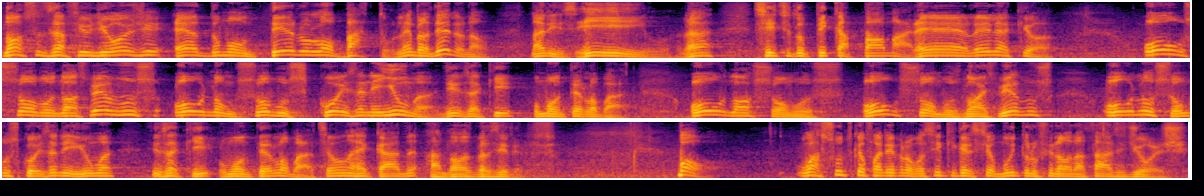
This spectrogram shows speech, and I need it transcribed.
nosso desafio de hoje é do Monteiro Lobato. Lembra dele ou não? Narizinho, né? Sítio do Pica-Pau Amarelo, ele aqui, ó. Ou somos nós mesmos ou não somos coisa nenhuma, diz aqui o Monteiro Lobato. Ou nós somos, ou somos nós mesmos ou não somos coisa nenhuma, diz aqui o Monteiro Lobato. Isso é um recado a nós brasileiros. Bom, o assunto que eu falei para você que cresceu muito no final da tarde de hoje.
